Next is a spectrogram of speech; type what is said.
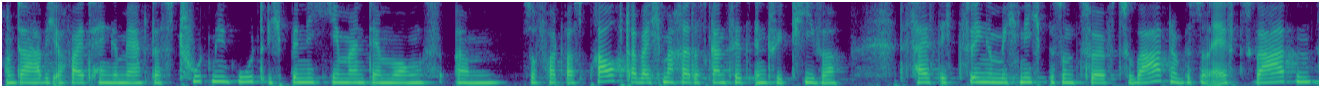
Und da habe ich auch weiterhin gemerkt, das tut mir gut. Ich bin nicht jemand, der morgens ähm, sofort was braucht, aber ich mache das Ganze jetzt intuitiver. Das heißt, ich zwinge mich nicht bis um zwölf zu warten oder bis um elf zu warten.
